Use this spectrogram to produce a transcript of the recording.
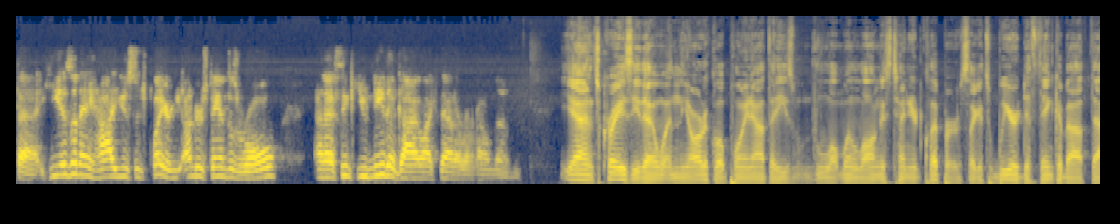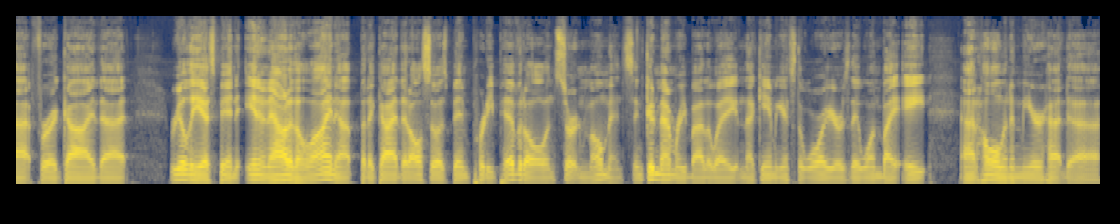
that. He isn't a high usage player. He understands his role, and I think you need a guy like that around them. Yeah, and it's crazy that when the article point out that he's one of the longest tenured Clippers. Like it's weird to think about that for a guy that really has been in and out of the lineup, but a guy that also has been pretty pivotal in certain moments. And good memory, by the way, in that game against the Warriors, they won by eight at home, and Amir had uh,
